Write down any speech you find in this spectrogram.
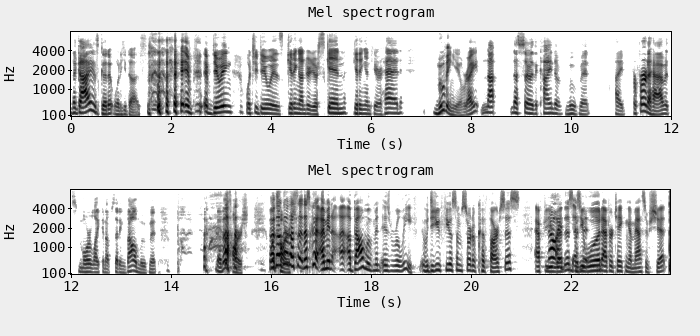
The guy is good at what he does. if if doing what you do is getting under your skin, getting into your head, moving you, right? Not necessarily the kind of movement I prefer to have. It's more like an upsetting bowel movement. no, that's harsh. That's well, no, no, that's that's good. I mean, a, a bowel movement is relief. Did you feel some sort of catharsis after you No, read I- this, as you would after taking a massive shit?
